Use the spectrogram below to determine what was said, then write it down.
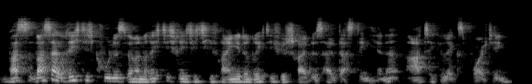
Was, was halt richtig cool ist, wenn man richtig, richtig tief reingeht und richtig viel schreibt, ist halt das Ding hier, ne? Article Exporting.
